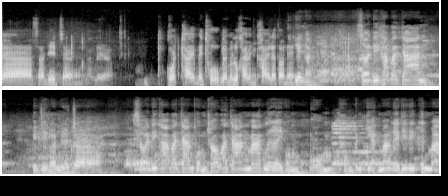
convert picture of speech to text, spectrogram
จ้าสวัสดีจ้ามากเลยอะกดใครไม่ถูกเลยไม่รู้ใครเป็นใครแล้วตอนนี้เรียนก่อน สวัสดีครับอาจารย์ ปิดเพลงสก่วัอนสเลดียจ้าสวัสดีครับอาจารย์ผมชอบอาจารย์มากเลย ผมผมผมเป็นเกียรติมากเลยที่ได้ขึ้นมา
